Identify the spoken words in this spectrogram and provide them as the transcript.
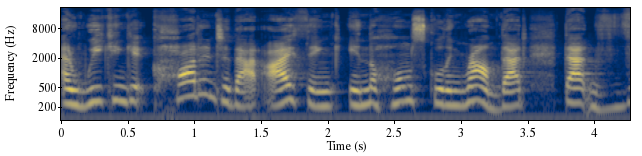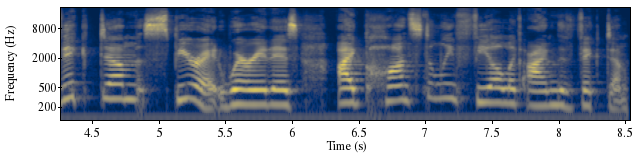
and we can get caught into that i think in the homeschooling realm that that victim spirit where it is i constantly feel like i'm the victim.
